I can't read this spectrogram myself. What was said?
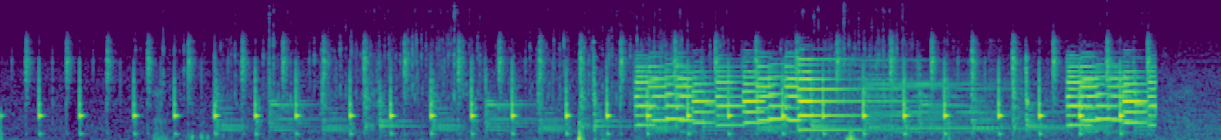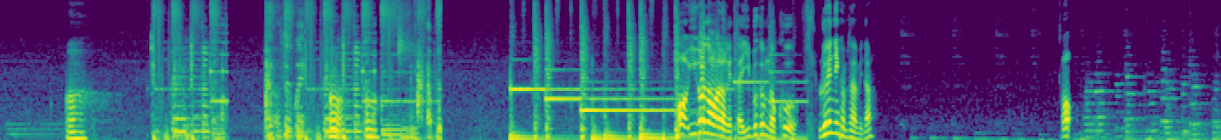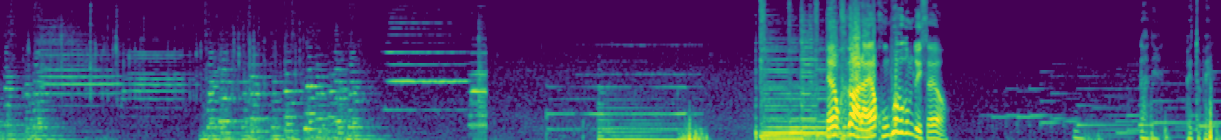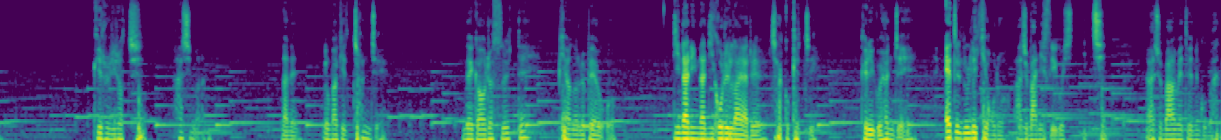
아. 어, 어. 어, 이거 넣어야겠다. 이부금 넣고. 루엔님 감사합니다. 어. 여러분 그거 알아요? 공포부금도 있어요. 음, 나는 베토벤 귀를 잃었지. 하지만 나는 음악의 천재. 내가 어렸을 때 피아노를 배우고 니나니나 니고릴라야를 작곡했지. 그리고 현재 애들 놀리기용으로 아주 많이 쓰이고 있- 있지. 아주 마음에 드는구만.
